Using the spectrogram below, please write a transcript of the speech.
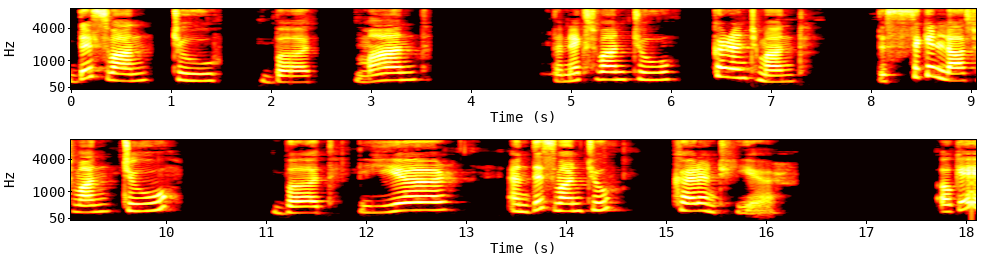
This one to birth month. The next one to current month. The second last one to birth year. And this one to current year. Okay.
